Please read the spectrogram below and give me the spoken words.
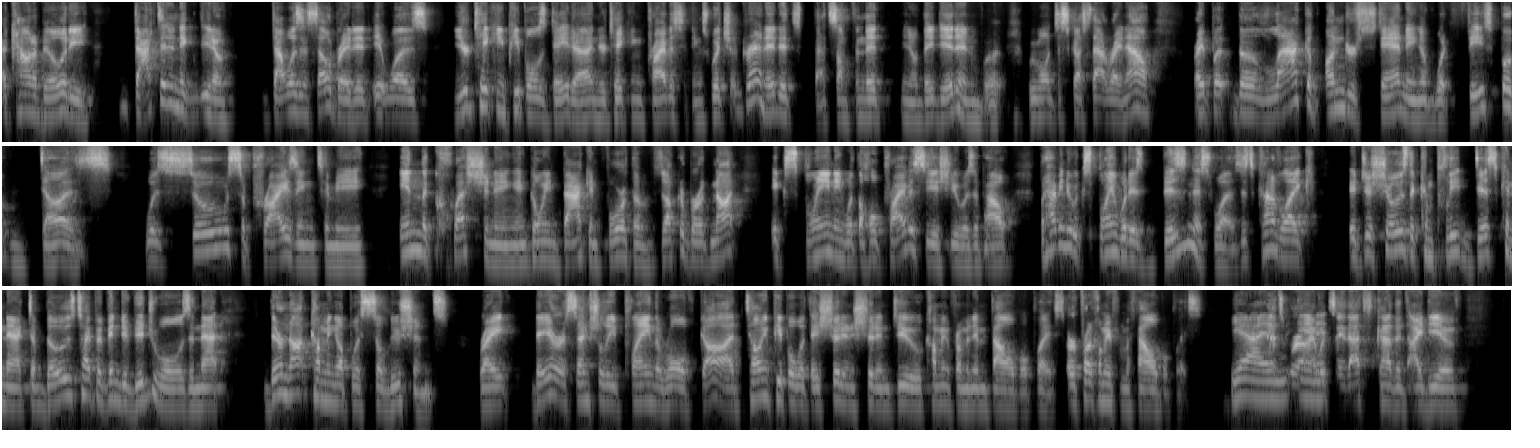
accountability, that didn't, you know, that wasn't celebrated. It was you're taking people's data and you're taking privacy things, which granted, it's that's something that, you know, they did and we won't discuss that right now right? But the lack of understanding of what Facebook does was so surprising to me in the questioning and going back and forth of Zuckerberg not explaining what the whole privacy issue was about, but having to explain what his business was. It's kind of like it just shows the complete disconnect of those type of individuals in that they're not coming up with solutions, right? They are essentially playing the role of God, telling people what they should and shouldn't do, coming from an infallible place or coming from a fallible place. Yeah, and, that's where and I would say that's kind of the idea of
